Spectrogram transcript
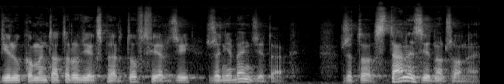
Wielu komentatorów i ekspertów twierdzi, że nie będzie tak. Że to Stany Zjednoczone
